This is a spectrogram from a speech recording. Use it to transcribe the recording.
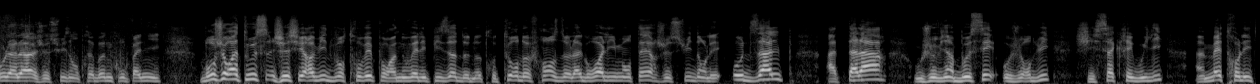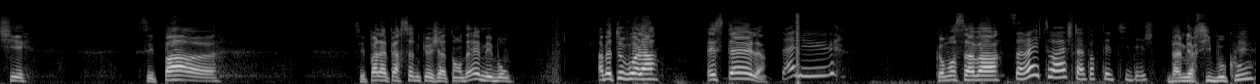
Oh là là, je suis en très bonne compagnie. Bonjour à tous, je suis ravi de vous retrouver pour un nouvel épisode de notre Tour de France de l'agroalimentaire. Je suis dans les Hautes-Alpes, à Tallard, où je viens bosser aujourd'hui chez Sacré Willy, un maître laitier. C'est pas, euh, c'est pas la personne que j'attendais, mais bon. Ah bah te voilà Estelle Salut Comment ça va? Ça va et toi? Je t'ai apporté le petit déj. Bah merci beaucoup.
